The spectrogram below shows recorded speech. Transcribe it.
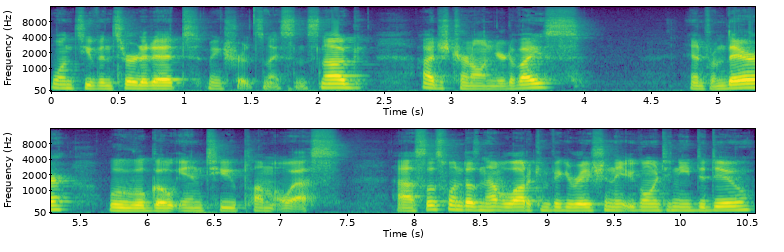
once you've inserted it, make sure it's nice and snug. Uh, just turn on your device. And from there, we will go into Plum OS. Uh, so this one doesn't have a lot of configuration that you're going to need to do.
